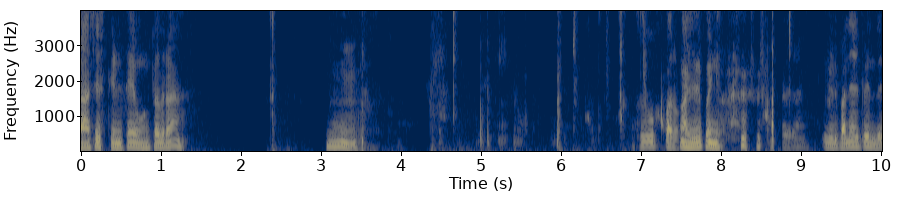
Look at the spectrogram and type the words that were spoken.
రాసేసి తింటే ఉంటుందిరా. సూపర్. అయిపోయింది వీడి పని అయిపోయింది.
